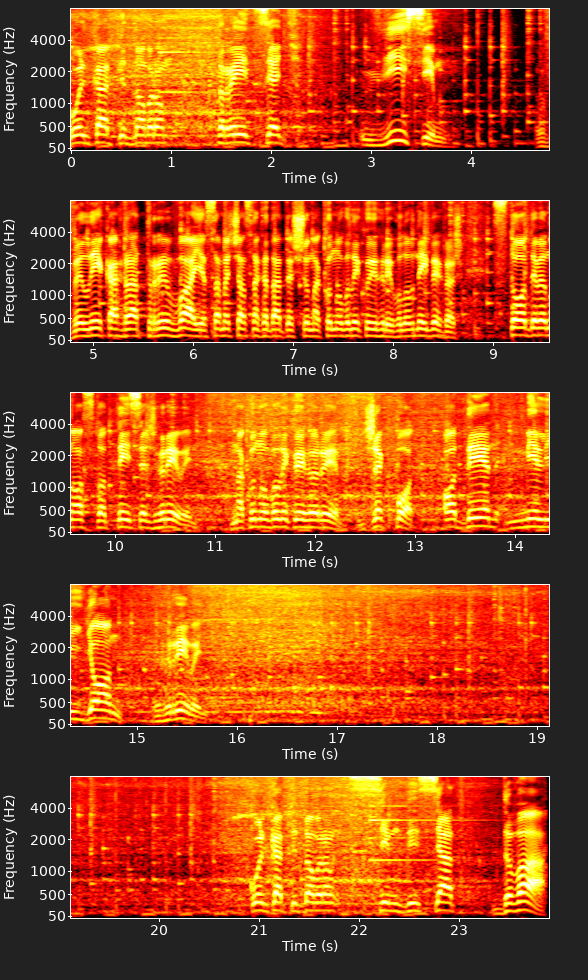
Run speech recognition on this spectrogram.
Колька під номером 38. Велика гра триває. Саме час нагадати, що на кону великої гри головний виграш 190 тисяч гривень. На кону великої гри джекпот 1 мільйон гривень. Колька під номером 72.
